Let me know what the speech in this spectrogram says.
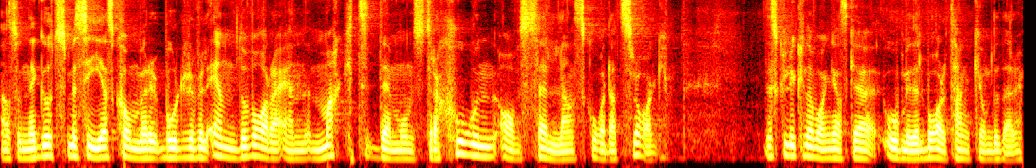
alltså när Guds Messias kommer borde det väl ändå vara en maktdemonstration av sällan skådat slag. Det skulle kunna vara en ganska omedelbar tanke om det där.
